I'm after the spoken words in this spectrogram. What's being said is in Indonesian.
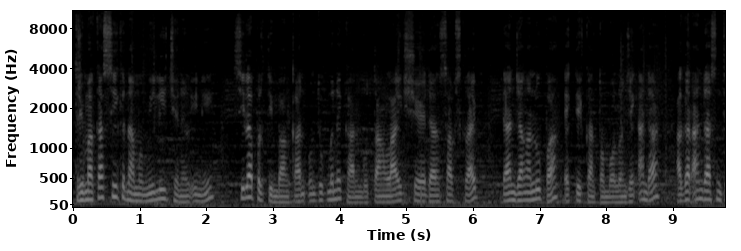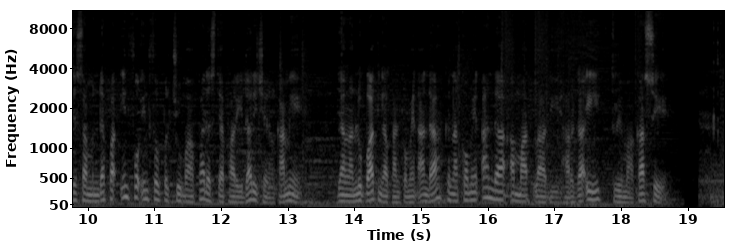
Terima kasih kerana memilih channel ini. Sila pertimbangkan untuk menekan butang like, share dan subscribe dan jangan lupa aktifkan tombol lonceng anda agar anda sentiasa mendapat info-info percuma pada setiap hari dari channel kami. Jangan lupa tinggalkan komen anda kerana komen anda amatlah dihargai. Terima kasih.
